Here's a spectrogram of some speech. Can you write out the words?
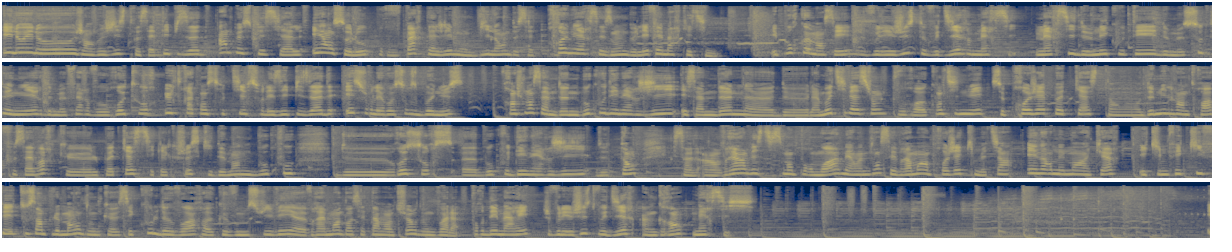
Hello hello, j'enregistre cet épisode un peu spécial et en solo pour vous partager mon bilan de cette première saison de l'effet marketing. Et pour commencer, je voulais juste vous dire merci. Merci de m'écouter, de me soutenir, de me faire vos retours ultra constructifs sur les épisodes et sur les ressources bonus. Franchement, ça me donne beaucoup d'énergie et ça me donne euh, de la motivation pour euh, continuer ce projet podcast en 2023. Faut savoir que le podcast, c'est quelque chose qui demande beaucoup de ressources, euh, beaucoup d'énergie, de temps. C'est un vrai investissement pour moi, mais en même temps, c'est vraiment un projet qui me tient énormément à cœur et qui me fait kiffer tout simplement. Donc, c'est cool de voir que vous me suivez vraiment dans cette aventure. Donc voilà, pour démarrer, je voulais juste vous dire un grand merci.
